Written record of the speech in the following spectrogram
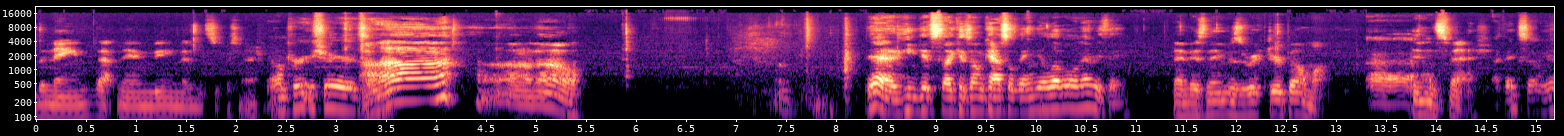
the name that name being in Super Smash Bros. I'm pretty sure it's Ah, I don't know. yeah, and he gets like his own Castlevania level and everything. And his name is Richter Belmont Uh, in Smash. I think so. Yeah.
